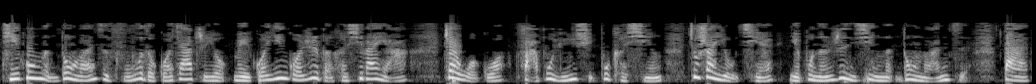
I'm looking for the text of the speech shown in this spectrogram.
提供冷冻卵子服务的国家，只有美国、英国、日本和西班牙。在我国，法不允许，不可行。就算有钱，也不能任性冷冻卵子。但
